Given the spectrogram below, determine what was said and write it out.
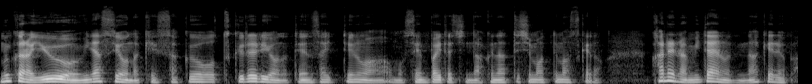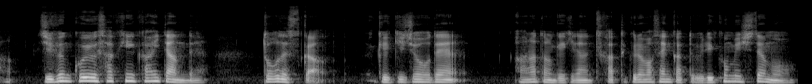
無から有を生み出すような傑作を作れるような天才っていうのはもう先輩たちに亡くなってしまってますけど、彼らみたいのでなければ、自分こういう作品書いたんで、どうですか？劇場であなたの劇団に使ってくれませんか？って売り込みしても、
